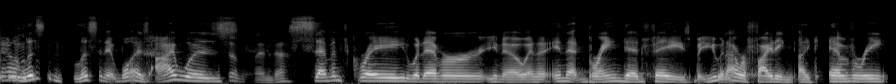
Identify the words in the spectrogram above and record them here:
No, listen, listen. It was. I was. Seventh grade, whatever, you know, and in that brain dead phase. But you and I were fighting like every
